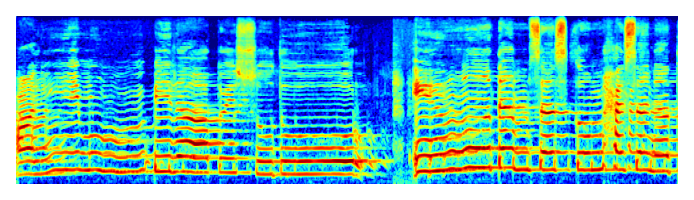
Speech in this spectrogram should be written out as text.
عليم بذات الصدور. إن تمسسكم حسنة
